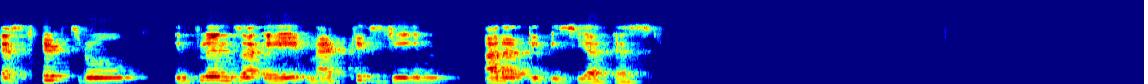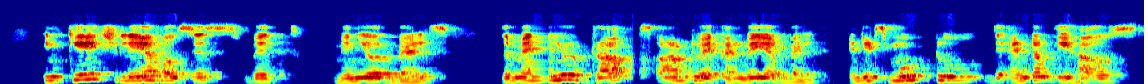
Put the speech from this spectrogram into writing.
tested through influenza A matrix gene RRT-PCR test. In cage layer houses with manure belts, the manure drops onto a conveyor belt and it's moved to the end of the house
